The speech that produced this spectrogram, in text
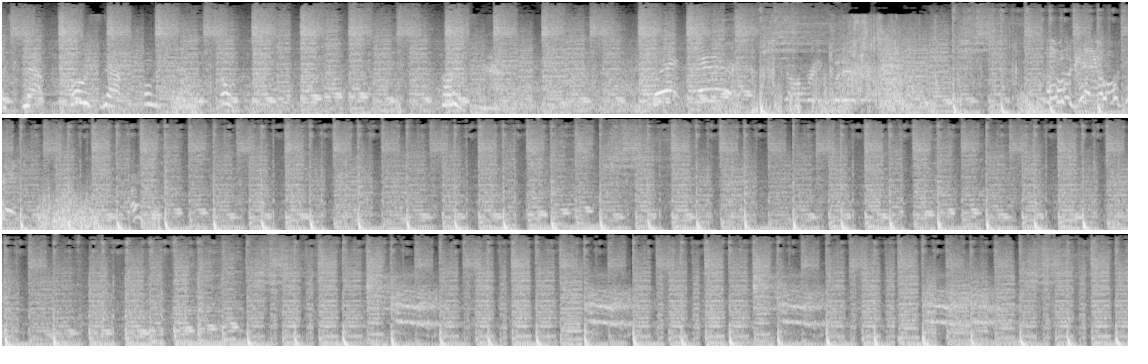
Oh snap! Oh snap! Oh snap! Oh snap!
